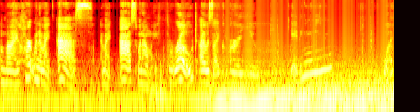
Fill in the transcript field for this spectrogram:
my heart went in my ass and my ass went out my throat. I was like, are you kidding me? What?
